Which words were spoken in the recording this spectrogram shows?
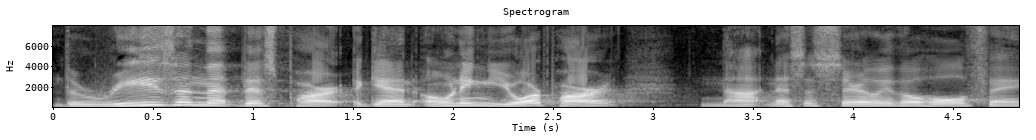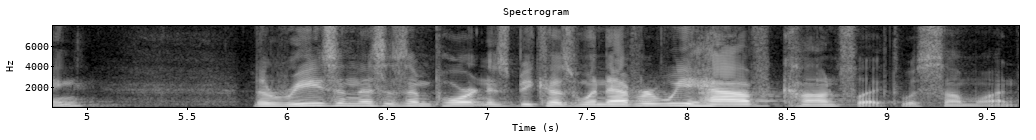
The reason that this part, again, owning your part, not necessarily the whole thing, the reason this is important is because whenever we have conflict with someone,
